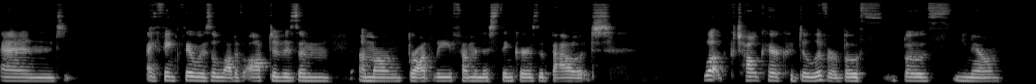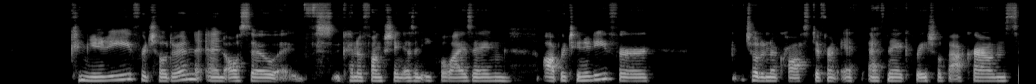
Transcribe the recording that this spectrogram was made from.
And I think there was a lot of optimism among broadly feminist thinkers about what childcare could deliver, both both you know community for children and also uh, kind of functioning as an equalizing opportunity for children across different ethnic, racial backgrounds,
